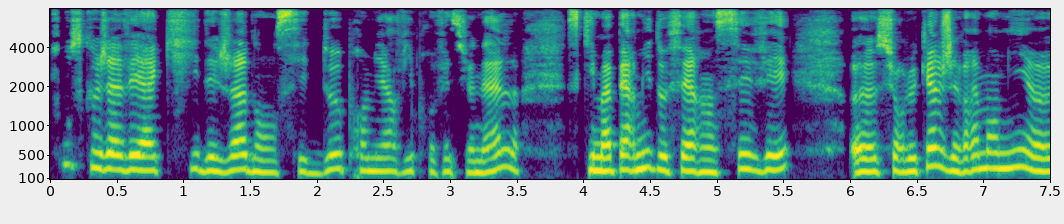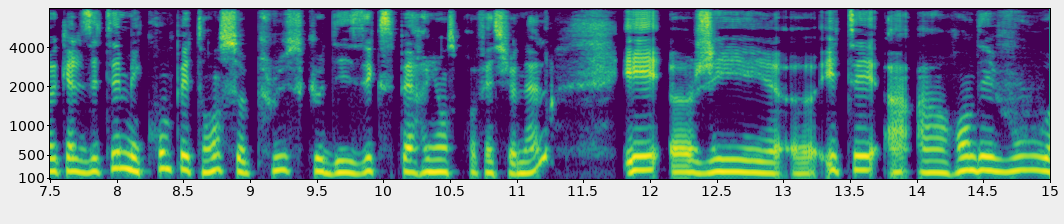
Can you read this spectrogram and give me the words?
tout ce que j'avais acquis déjà dans ces deux premières vies professionnelles, ce qui m'a permis de faire un CV euh, sur lequel j'ai vraiment mis euh, quelles étaient mes compétences plus que des expériences professionnelles. Et euh, j'ai été à un rendez-vous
